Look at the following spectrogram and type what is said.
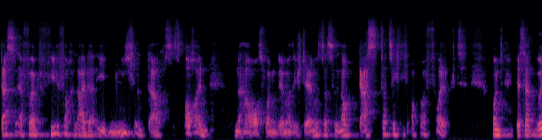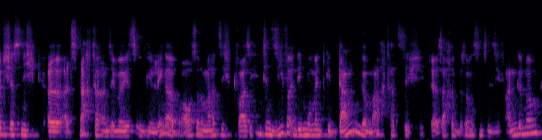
das erfolgt vielfach leider eben nicht. Und das ist auch ein, eine Herausforderung, der man sich stellen muss, dass genau das tatsächlich auch erfolgt. Und deshalb würde ich das nicht äh, als Nachteil ansehen, wenn man jetzt irgendwie länger braucht, sondern man hat sich quasi intensiver in dem Moment Gedanken gemacht, hat sich der Sache besonders intensiv angenommen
